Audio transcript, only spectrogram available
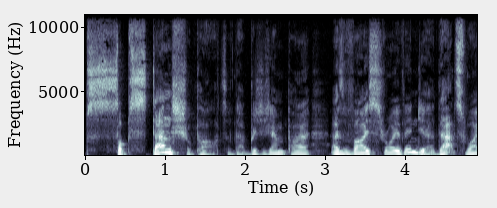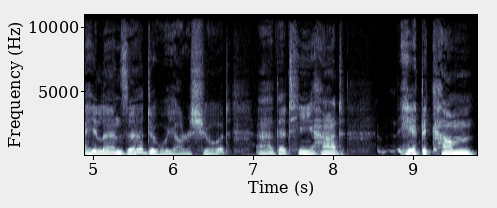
substantial part of that British Empire as Viceroy of India. That's why he learns Urdu, we are assured, uh, that he had he had become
